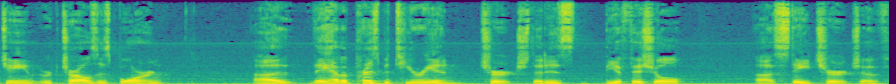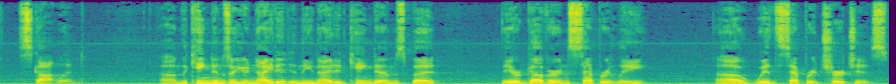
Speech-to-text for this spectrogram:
James or Charles is born, uh, they have a Presbyterian church that is the official uh, state church of Scotland. Um, the kingdoms are united in the United Kingdoms, but they are governed separately uh, with separate churches.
